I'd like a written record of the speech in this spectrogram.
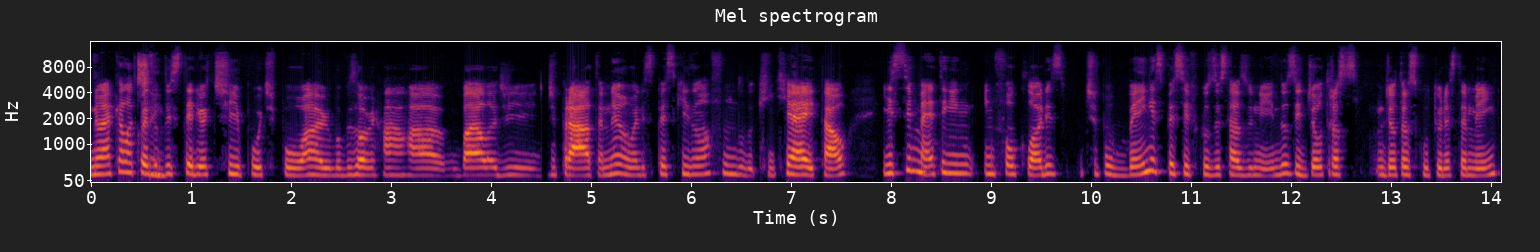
Não é aquela coisa Sim. do estereotipo, tipo, ah, o lobisomem, haha, bala de, de prata. Não, eles pesquisam a fundo do que, que é e tal. E se metem em, em folclores, tipo, bem específicos dos Estados Unidos e de outras, de outras culturas também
